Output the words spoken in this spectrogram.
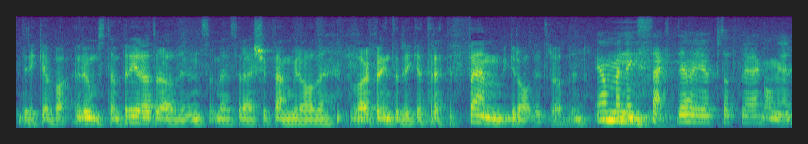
dricka rumstempererat rödvin med sådär 25 grader. Varför inte dricka 35 gradigt rödvin? Ja men Mm. exakt, det har ju uppstått flera gånger.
